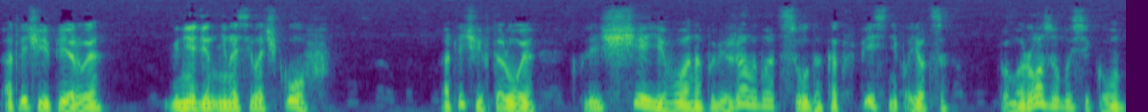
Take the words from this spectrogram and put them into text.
Отличие первое: Гнедин не носил очков. Отличие второе: к плеще его она побежала бы отсюда, как в песне поется, по морозу босиком.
